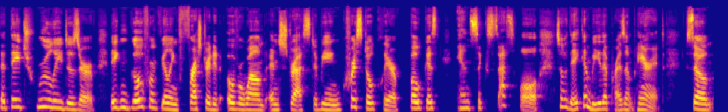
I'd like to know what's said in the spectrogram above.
that they truly deserve. They can go from feeling frustrated overwhelmed and stressed to being crystal clear focused and successful so they can be the present parent. So,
